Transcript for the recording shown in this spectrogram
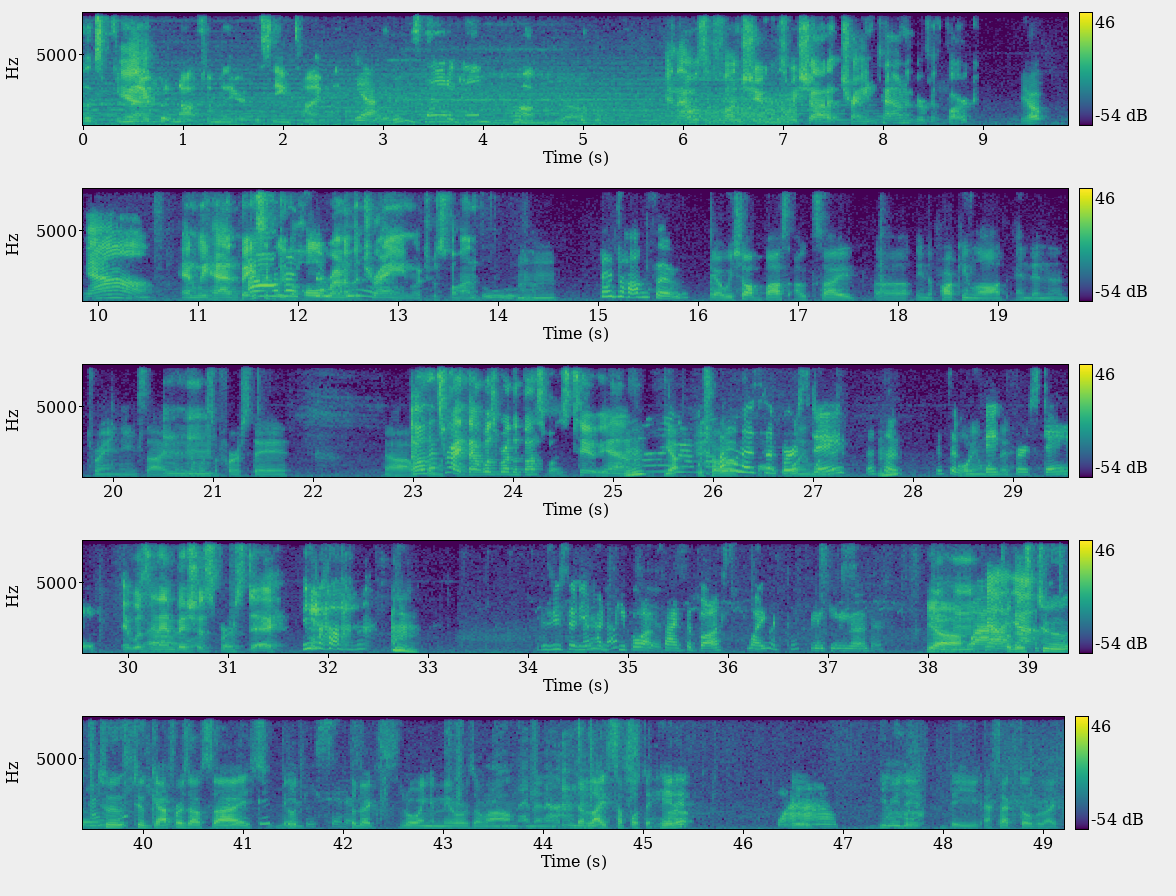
It looks familiar Yeah. but not familiar at the same time. Like, Yeah. what is that again? Huh? Yeah. And that was a fun shoot because we shot at Train Town in Griffith Park, Yep. Yeah. and we had basically the Oh, that's whole so run of the train, which was fun. Ooh. hmm That's awesome. Yeah, we shot bus outside uh, in the parking lot and then the train inside, and it was Mhm. the first day. Uh, Oh, that's right. That was where the bus was too. Yeah, Mhm. Yeah, we shot. Oh, that's all- the first in one day. That's a that's a All in one big day. first day. it was an Yeah, it ambitious first day. Yeah. Because you said you I had people kids. outside the bus, like I'm a good making the. babysitter. Yeah. Mhm. Wow. So there's Yeah. two I two two gaffers outside. good They were sort of like throwing mirrors around, and then uh, the light's supposed to hit it, Wow. give you the the effect of like,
